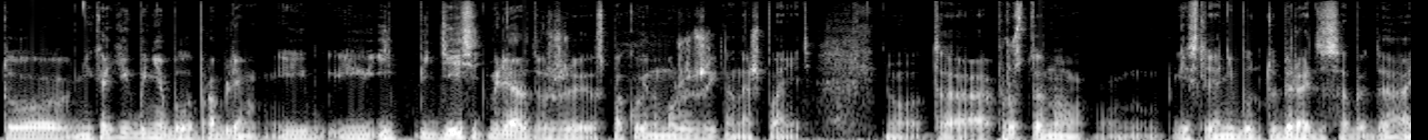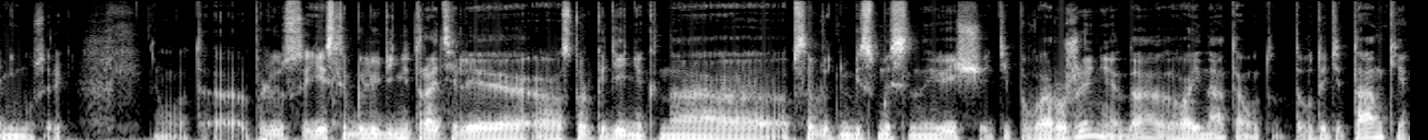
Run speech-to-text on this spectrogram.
то никаких бы не было проблем. И, и, и 10 миллиардов же спокойно может жить на нашей планете. Вот. А просто, ну, если они будут убирать за собой, да, а не мусорить. Вот. Э, плюс, если бы люди не тратили э, столько денег на абсолютно бессмысленные вещи, типа вооружения, да, война, там вот, вот эти танки,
